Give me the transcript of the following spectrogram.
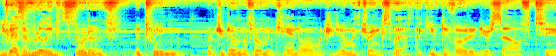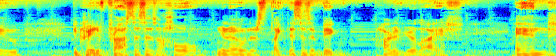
You guys have really sort of between what you're doing with Roman Candle and what you're doing with Drinks with, like you've devoted yourself to the creative process as a whole. You know, there's like this is a big part of your life, and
